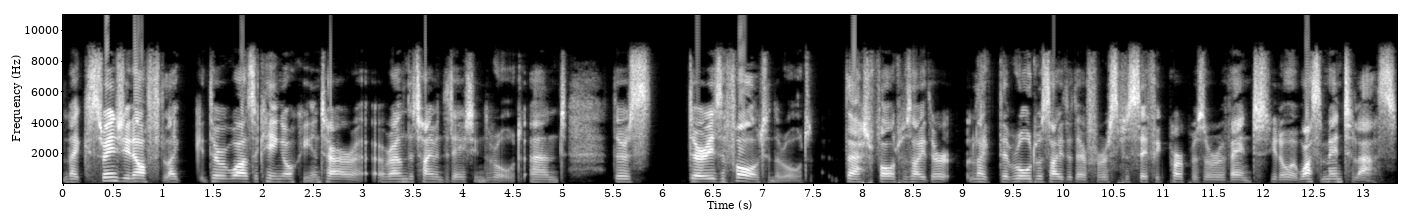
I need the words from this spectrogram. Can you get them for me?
like, strangely enough, like there was a King Ucky in Tara around the time of the dating the road. And there's, there is a fault in the road. That fault was either, like, the road was either there for a specific purpose or event. You know, it wasn't meant to last.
